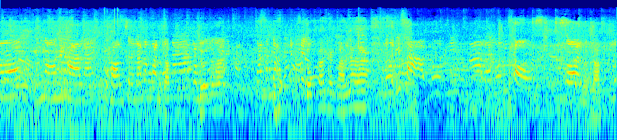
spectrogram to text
น้องน้องๆนะคะและผู้ปกครองเชิญรับรางวัลครับด้านหน้าตรงเชิญนะฮะตามลำดับเลยก็จะเป็นจบการแข่งขันแล้วฮะลูกที่สามลูกที่ห้าและลูกที่สองส่วนนะครับล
